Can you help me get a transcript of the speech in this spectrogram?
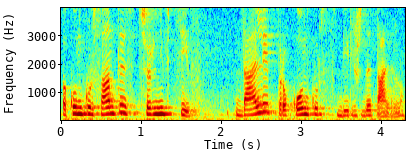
конкурсанти з Чернівців. Далі про конкурс більш детально.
